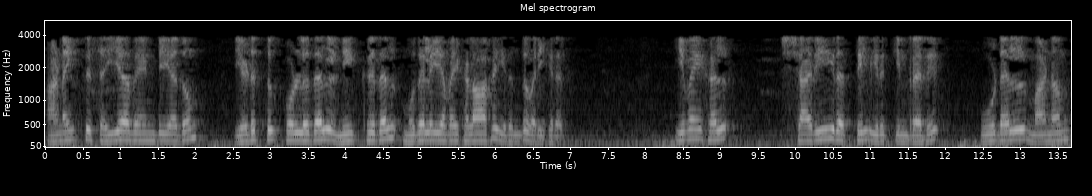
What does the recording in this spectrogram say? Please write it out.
அனைத்து செய்ய வேண்டியதும் எடுத்துக்கொள்ளுதல் நீக்குதல் முதலியவைகளாக இருந்து வருகிறது. இவைகள் ஷரீரத்தில் இருக்கின்றது. உடல் மனம்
